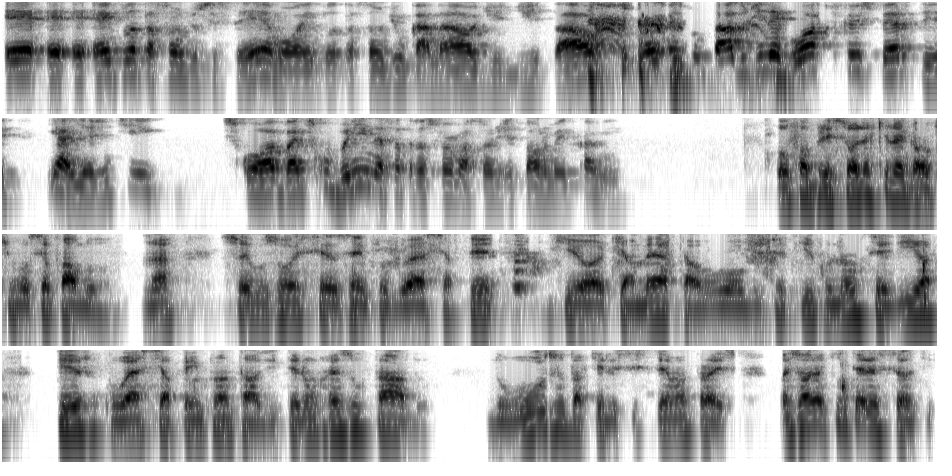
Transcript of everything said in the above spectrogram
é, é- é a implantação de um sistema ou a implantação de um canal de digital, é o resultado de negócio que eu espero ter. E aí a gente vai descobrindo essa transformação digital no meio do caminho. Ô Fabrício, olha que legal que você falou, né? Você usou esse exemplo do SAP, que, que a meta, o objetivo não seria ter o SAP implantado, e ter um resultado do uso daquele sistema para isso. Mas olha que interessante,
